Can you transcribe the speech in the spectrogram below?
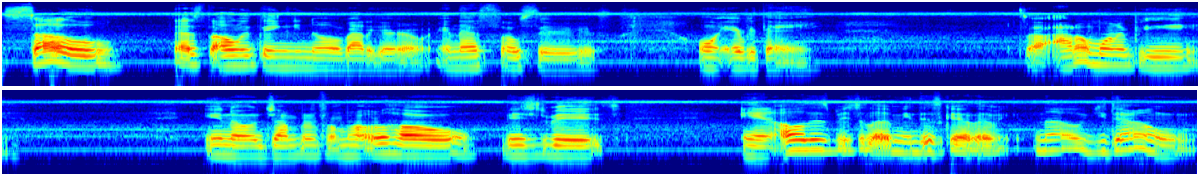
so, that's the only thing you know about a girl. And that's so serious on everything. So, I don't want to be, you know, jumping from hole to hole, bitch to bitch. And, oh, this bitch love me, this girl love me. No, you don't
